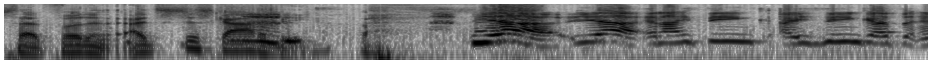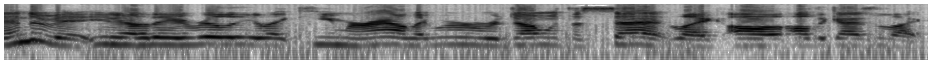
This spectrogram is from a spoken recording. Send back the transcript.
set foot in. It. It's just got to be. Yeah, yeah, and I think I think at the end of it, you know, they really like came around. Like when we were done with the set, like all all the guys were like,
